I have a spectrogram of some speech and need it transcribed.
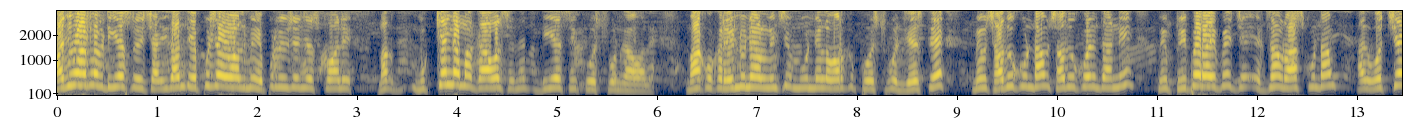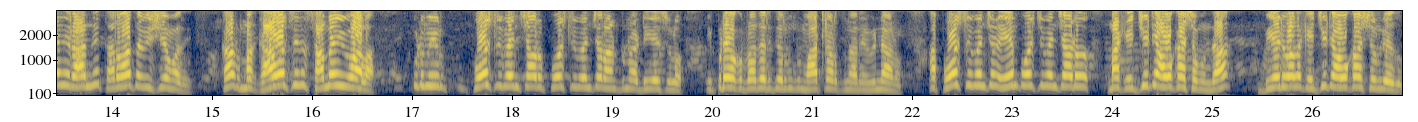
పది మార్కులకు డిఎస్లో ఇచ్చాడు. ఇదంతా ఎప్పుడు చదవాలి మేము ఎప్పుడు రివిజన్ చేసుకోవాలి? మాకు ముఖ్యంగా మాకు కావాల్సింది డిఎస్సి పోస్ట్ పోన్ కావాలి. మాకు ఒక రెండు నెలల నుంచి మూడు నెలల వరకు పోస్ట్ పోన్ చేస్తే మేము చదువుకుంటాం చదువుకొని దాన్ని మేము ప్రిపేర్ అయిపోయి ఎగ్జామ్ రాసుకుంటాం. అది వచ్చేది రాంది తర్వాత విషయం అది. కాబట్టి మాకు కావాల్సింది సమయం ఇవ్వాలా? ఇప్పుడు మీరు పోస్టులు పెంచారు పోస్టులు పెంచారు అంటున్నారు డిఎస్సిలో ఇప్పుడే ఒక బ్రదర్ ఇద్దరు మాట్లాడుతున్నారు నేను విన్నాను. ఆ పోస్టులు పెంచాడు ఏం పోస్టులు పెంచాడు మాకు హెచ్జిటి అవకాశం ఉందా? బీఎడ్ వాళ్ళకి హెచ్జిటి అవకాశం లేదు.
